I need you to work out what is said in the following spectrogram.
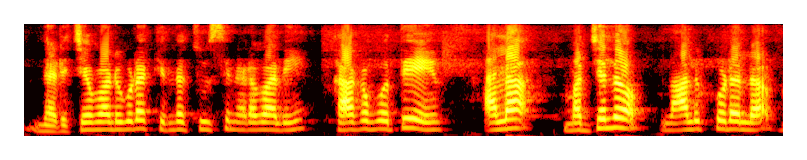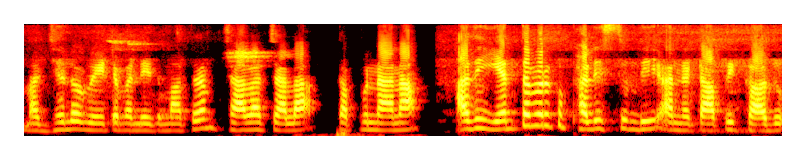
నడిచేవాడు కూడా కింద చూసి నడవాలి. కాకపోతే అలా మధ్యలో నాలుగు కూడల మధ్యలో వేయటం అనేది మాత్రం చాలా చాలా తప్పు నాన్న. అది ఎంతవరకు ఫలిస్తుంది అన్న టాపిక్ కాదు.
